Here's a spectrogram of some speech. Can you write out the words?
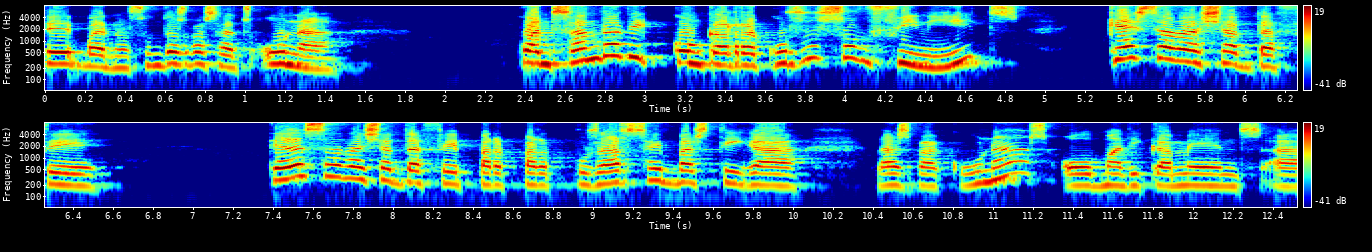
té, bueno, són dos vessants. Una, quan s'han de dir, com que els recursos són finits, què s'ha deixat de fer? Què s'ha deixat de fer per, per posar-se a investigar les vacunes o medicaments eh,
